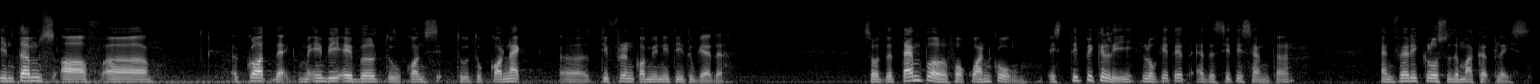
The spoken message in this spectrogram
in terms of uh, a god that may be able to, to, to connect uh, different community together. So the temple for Kwan Kong is typically located at the city center and very close to the marketplace.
